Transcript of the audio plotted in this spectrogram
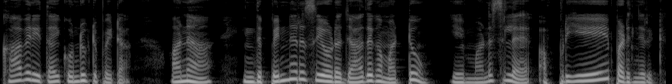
காவேரி தாய் கொண்டுகிட்டு போயிட்டா. ஆனா இந்த பெண்ணரசியோட ஜாதகம் மட்டும் என் மனசுல அப்படியே படிஞ்சிருக்கு.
